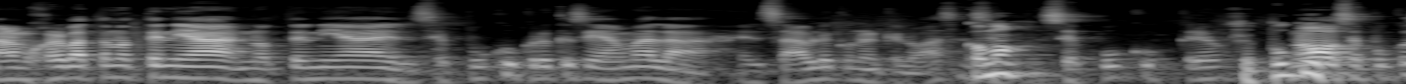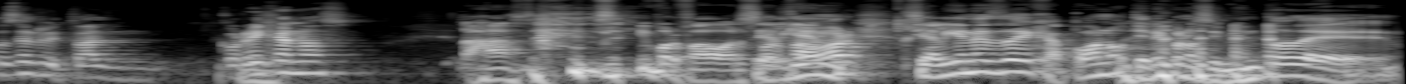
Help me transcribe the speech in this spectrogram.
A lo mejor el vato no tenía, no tenía el seppuku, creo que se llama la, el sable con el que lo hacen. ¿Cómo? Se- Seppuku, creo. Seppuku. No, seppuku es el ritual. Corríjanos. Ajá, sí, por favor. Si, Por alguien, favor. si alguien es de Japón o tiene conocimiento de...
